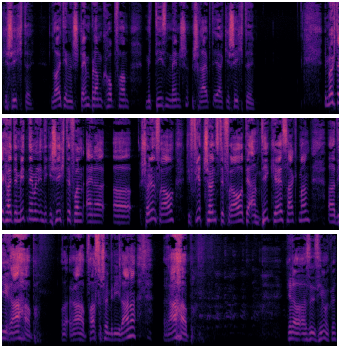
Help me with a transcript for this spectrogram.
Geschichte. Leute, die einen Stempel am Kopf haben, mit diesen Menschen schreibt er Geschichte. Ich möchte euch heute mitnehmen in die Geschichte von einer äh, schönen Frau, die viertschönste Frau der Antike, sagt man, äh, die Rahab. Oder Rahab, fast so schön wie die Ilana. Rahab. Genau, also ist immer gut.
